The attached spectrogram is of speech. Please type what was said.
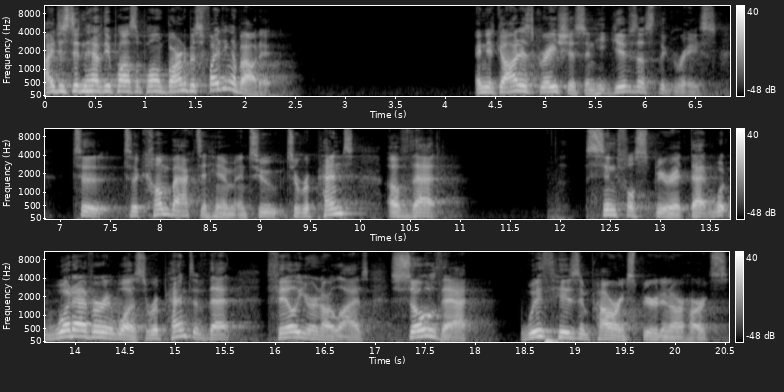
I just didn't have the Apostle Paul and Barnabas fighting about it. And yet, God is gracious and He gives us the grace to, to come back to Him and to, to repent of that sinful spirit, that whatever it was, to repent of that failure in our lives, so that with His empowering spirit in our hearts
